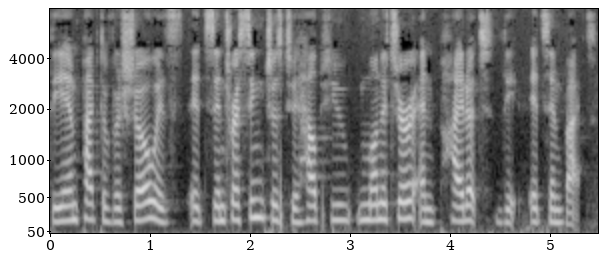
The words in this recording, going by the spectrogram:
the impact of a show is it's interesting just to help you monitor and pilot the, its impact.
